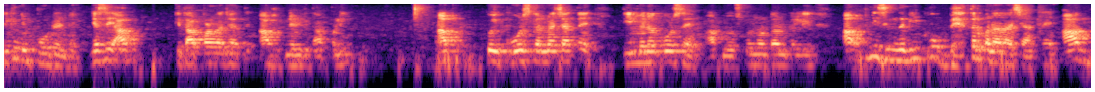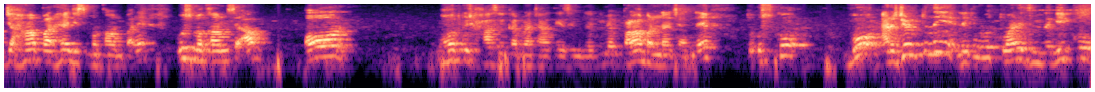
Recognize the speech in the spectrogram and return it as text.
लेकिन इंपॉर्टेंट है। जैसे आप किताब पढ़ना चाहते हैं, आप अपने किताब पढ़ी आप कोई कोर्स करना चाहते हैं तीन महीना कोर्स है, आपने उसको नोट डाउन कर लिया। आप अपनी ज़िंदगी को बेहतर बनाना चाहते हैं, आप जहाँ पर है, जिस मकाम पर है, उस मकाम से आप और बहुत कुछ हासिल करना चाहते हैं ज़िंदगी में, बड़ा बनना चाहते हैं तो उसको वो अर्जेंट तो नहीं है, लेकिन वो तुम्हारी ज़िंदगी को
